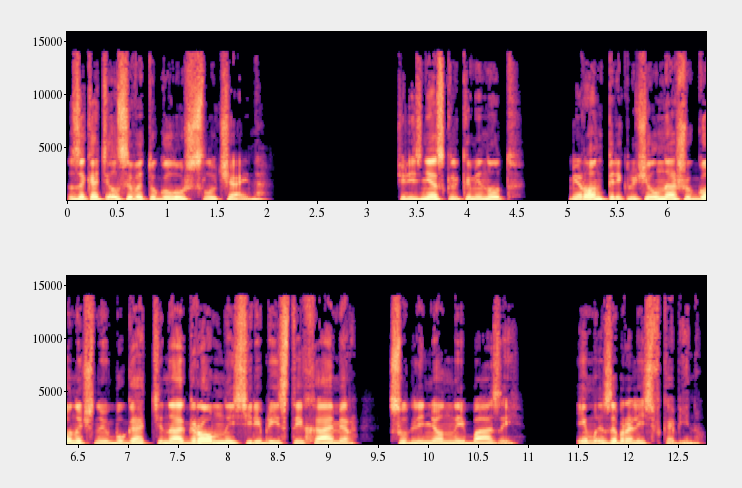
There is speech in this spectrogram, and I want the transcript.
закатился в эту глушь случайно. Через несколько минут Мирон переключил нашу гоночную «Бугатти» на огромный серебристый «Хаммер» с удлиненной базой, и мы забрались в кабину.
